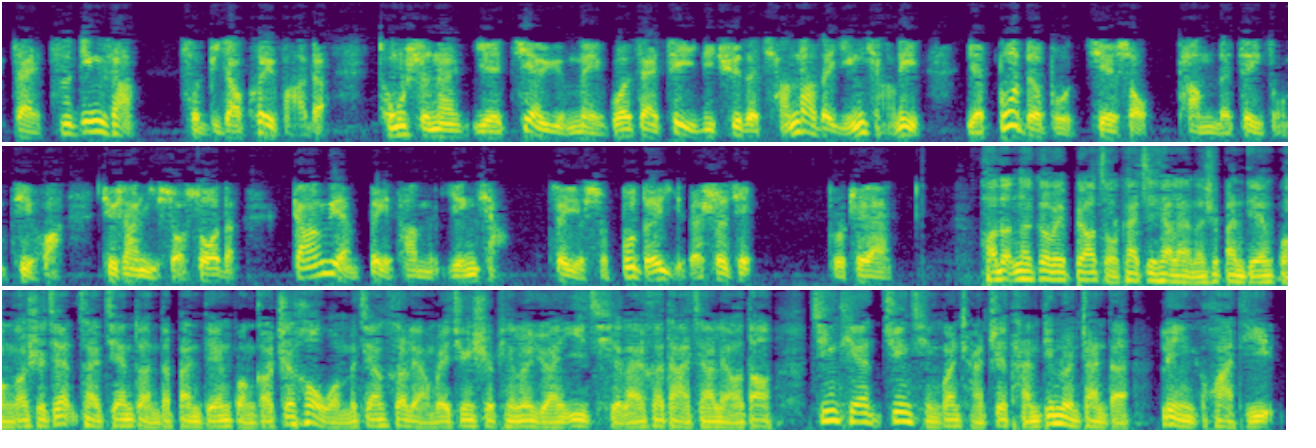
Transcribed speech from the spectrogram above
在资金上是比较匮乏的，同时呢，也鉴于美国在这一地区的强大的影响力，也不得不接受他们的这种计划。就像你所说的，甘愿被他们影响，这也是不得已的事情。主持人。好的，那各位不要走开，接下来呢是半点广告时间。在简短的半点广告之后，我们将和两位军事评论员一起来和大家聊到今天军情观察之谈兵论战的另一个话题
